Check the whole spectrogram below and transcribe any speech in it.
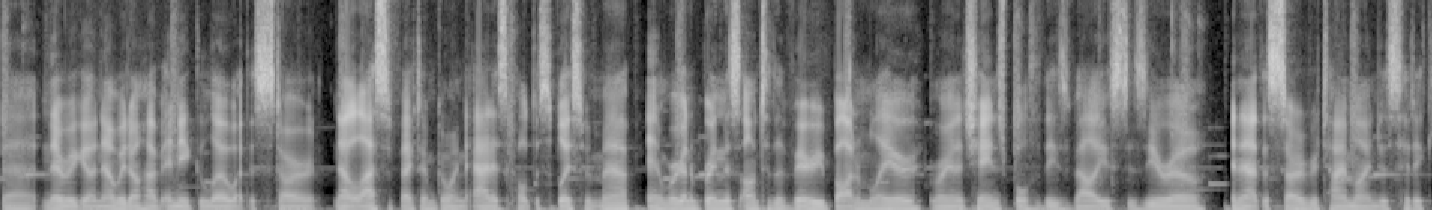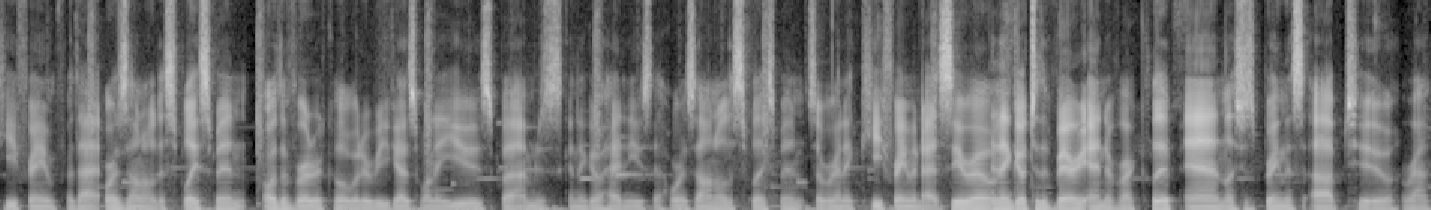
that. And there we go. Now we don't have any glow at the start. Now the last effect I'm going to add is called displacement map. And we're gonna bring this onto the very bottom layer. We're gonna change both of these values to zero. And at the start of your timeline, just hit a keyframe for that horizontal displacement or the vertical, whatever you guys want to use. But I'm just to go ahead and use the horizontal displacement. So we're to keyframe it at zero and then go to the very very end of our clip and let's just bring this up to around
